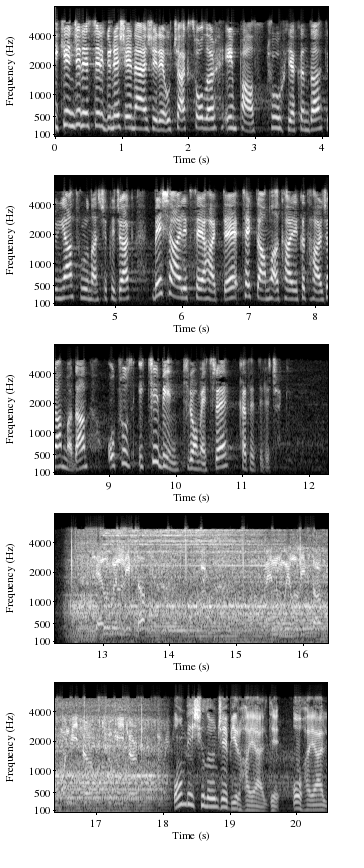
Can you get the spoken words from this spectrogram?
İkinci nesil güneş enerjili uçak Solar Impulse 2 yakında dünya turuna çıkacak. 5 aylık seyahatte tek damla akaryakıt harcanmadan 32 bin kilometre kat edilecek. Tail will lift off. When will lift off 1 meter, 2 meter. 15 yıl önce bir hayaldi. O hayal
